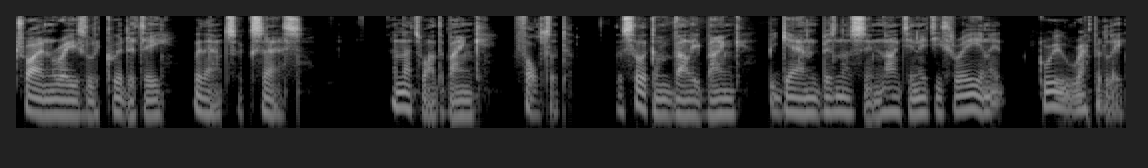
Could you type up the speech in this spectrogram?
try and raise liquidity without success. And that's why the bank faltered. The Silicon Valley Bank began business in 1983 and it grew rapidly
